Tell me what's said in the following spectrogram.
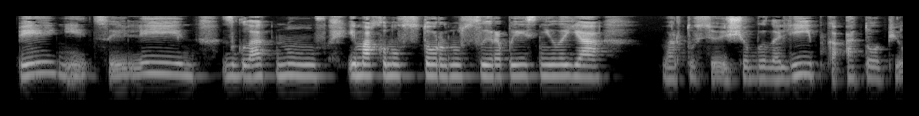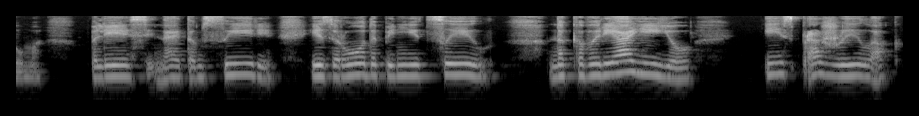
«Пенициллин!» – сглотнув и махнув в сторону сыра, пояснила я. Во рту все еще было липко от опиума. Плесень на этом сыре из рода пеницилл. Наковыряй ее из прожилок.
